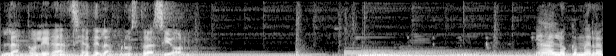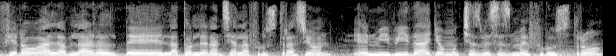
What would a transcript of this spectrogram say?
La tolerancia de la frustración. A lo que me refiero al hablar de la tolerancia a la frustración, en mi vida yo muchas veces me frustro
